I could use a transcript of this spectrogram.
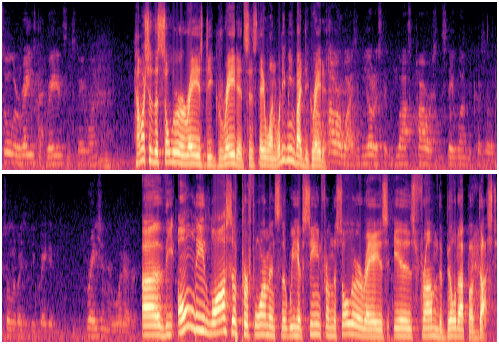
solar arrays degraded since day one? How much of the solar arrays degraded since day one? What do you mean by degraded? Power-wise, have you noticed that you've lost power since day one because the solar arrays have degraded abrasion or whatever? Uh, the only loss of performance that we have seen from the solar arrays is from the buildup of dust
